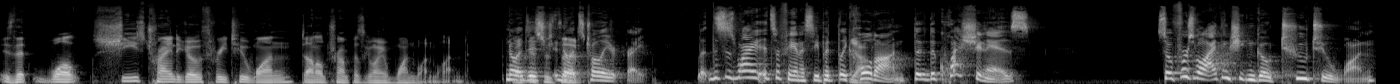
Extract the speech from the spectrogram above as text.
is that while she's trying to go three two one, Donald Trump is going one one one. No, Right, it is, is no, the- it's totally right. This is why it's a fantasy, but like, Yeah. hold on. The the question is, so first of all, I think she can go two two one.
